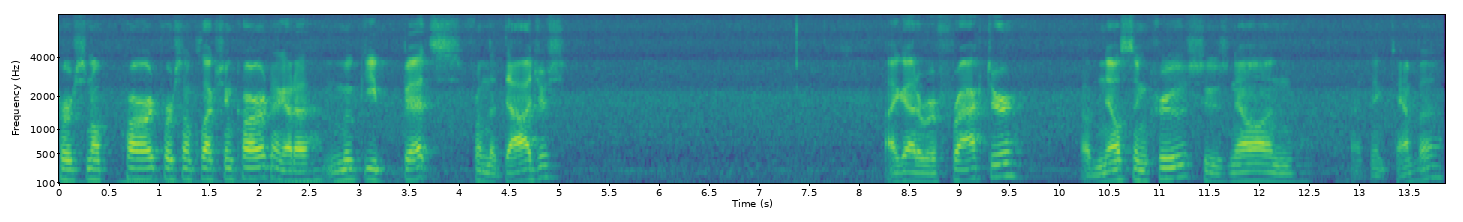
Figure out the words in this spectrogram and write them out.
personal card, personal collection card. I got a Mookie Betts from the Dodgers. I got a refractor of Nelson Cruz, who's now on, I think, Tampa.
